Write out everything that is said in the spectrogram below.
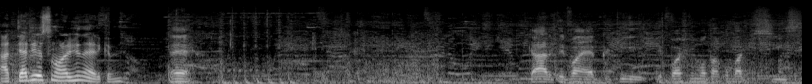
Até a trilha sonora é genérica, né? É. Cara, teve uma época que, depois que Mortal Kombat X,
